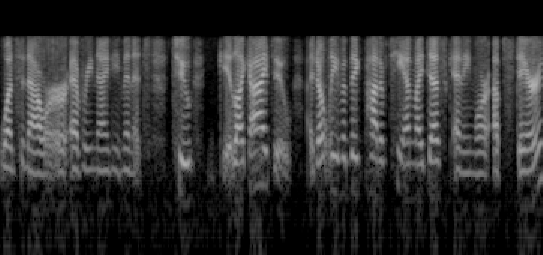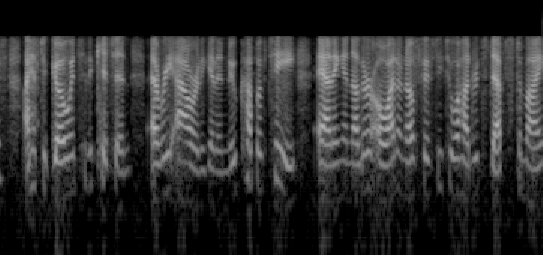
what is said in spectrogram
once an hour or every 90 minutes to like I do. I don't leave a big pot of tea on my desk anymore upstairs. I have to go into the kitchen every hour to get a new cup of tea, adding another, oh, I don't know, 50 to a 100 steps to my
